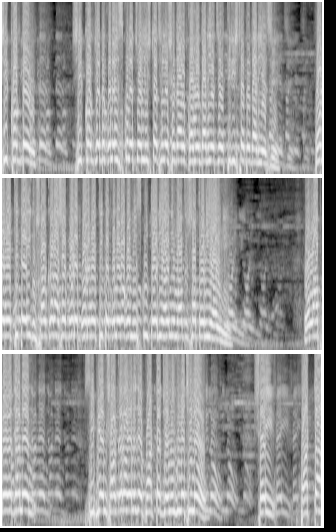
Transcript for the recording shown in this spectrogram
শিক্ষকদের, শিক্ষক যদি কোনো স্কুলে চল্লিশটা ছিল, সেটা আরও কমে দাঁড়িয়েছে, তিরিশটাতে দাঁড়িয়েছে। পরবর্তীতে এই সরকার আসার পরে পরবর্তীতে কোনো রকম স্কুল তৈরি হয়নি, মাদ্রাসা তৈরি হয়নি। এবং আপনারা জানেন, সিপিএম সরকার বলে যে পাট্টা জমিগুলো ছিল, সেই পাট্টা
